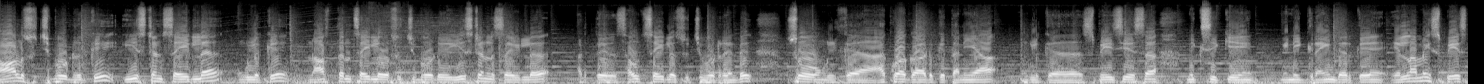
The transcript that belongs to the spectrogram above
நாலு சுவிட்ச் போர்டு இருக்குது ஈஸ்டர்ன் சைடில் உங்களுக்கு நார்த்தன் சைடில் ஒரு சுவிட்ச் போர்டு ஈஸ்டர்ன் சைடில் அடுத்து சவுத் சைடில் சுவிட்ச் போர்டு ரெண்டு. ஸோ உங்களுக்கு அக்வா கார்டுக்கு தனியாக உங்களுக்கு ஸ்பேசியஸாக மிக்சிக்கு மினி கிரைண்டருக்கு எல்லாமே ஸ்பேஸ்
